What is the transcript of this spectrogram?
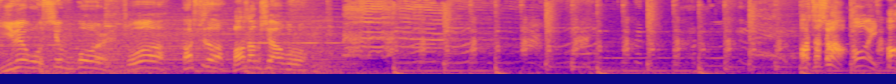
250골. 좋아. 갑시다. 마상시합으로. 아 잠시만 아?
